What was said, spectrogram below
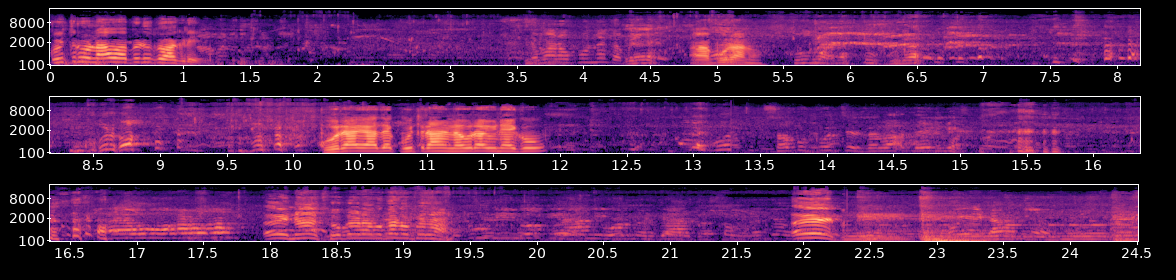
કુતરું નાવા પીડ્યું તો આગળ. હા ભૂરાનું. ભૂરા યાદે કૂતરાને નવરાવી નાખ્યું. ના છોકરા વગાડો પેલા. આના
